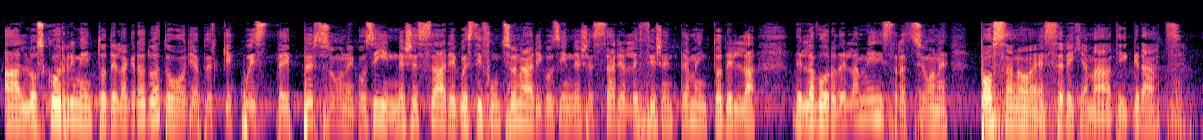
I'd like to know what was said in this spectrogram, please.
allo scorrimento della graduatoria perché queste persone così necessarie, questi funzionari così necessari all'efficientamento del lavoro dell'amministrazione possano essere chiamati. Grazie.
